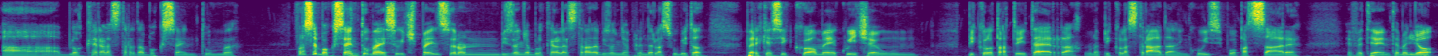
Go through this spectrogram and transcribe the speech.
a bloccare la strada Boxentum. Forse Boxentum, adesso che ci penso, non bisogna bloccare la strada, bisogna prenderla subito. Perché siccome qui c'è un piccolo tratto di terra, una piccola strada in cui si può passare, effettivamente è meglio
